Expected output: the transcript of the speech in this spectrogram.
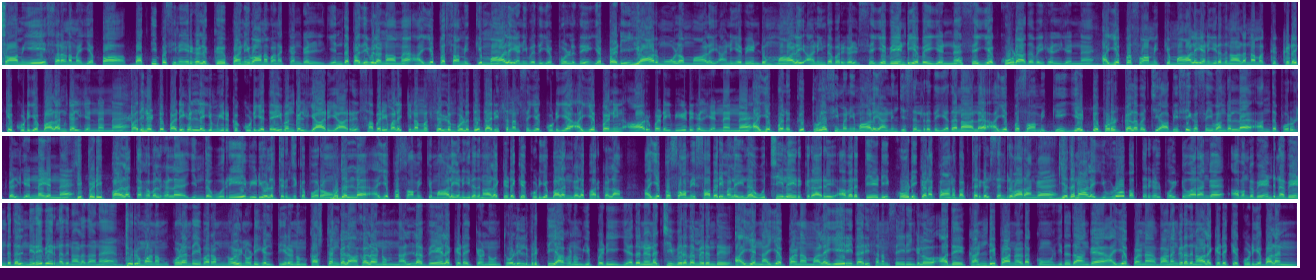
சுவாமியே சரணமையப்பா. பக்தி பசி நேயர்களுக்கு பணிவான வணக்கங்கள். இந்த பதிவில் நாம ஐயப்ப சாமிக்கு மாலை அணிவது எப்பொழுது எப்படி யார் மூலம் மாலை அணிய வேண்டும் மாலை அணிந்தவர்கள் செய்ய வேண்டியவை என்ன செய்யக்கூடாதவைகள் என்ன ஐயப்ப சுவாமிக்கு மாலை அணிகிறதுனால நமக்கு கிடைக்கக்கூடிய பலன்கள் என்னென்ன பதினெட்டு படிகள்லையும் இருக்கக்கூடிய தெய்வங்கள் யார் யாரு சபரிமலைக்கு நம்ம செல்லும் பொழுது தரிசனம் செய்யக்கூடிய ஐயப்பனின் ஆறுபடை வீடுகள் என்னென்ன ஐயப்பனுக்கு துளசி மணி மாலை அணிஞ்சு செல்றது எதனால் ஐயப்ப சுவாமிக்கு எட்டு பொருட்களை வச்சு அபிஷேகம் செய்வாங்கல்ல அந்த பொருட்கள் என்ன என்ன? இப்படி பல தகவல்களை இந்த ஒரே வீடியோவில் தெரிஞ்சுக்க போறோம். முதல்ல ஐயப்ப சுவாமிக்கு மாலை அணிகிறதுனால கிடைக்கக்கூடிய பலன்களை பார்க்கலாம். ஐயப்ப சுவாமி சபரிமலையில உச்சியில இருக்கிறாரு. அவரை தேடி கோடிக்கணக்கான பக்தர்கள் சென்று வராங்க. எதனால இவ்வளோ பக்தர்கள் போயிட்டு வராங்க? அவங்க வேண்டின வேண்டுதல் நிறைவேறினதுனால தானே? திருமணம் குழந்தை வரம் நோய் நொடிகள் தீரணும் கஷ்டங்கள் அகலணும் நல்ல வேலை கிடைக்கணும் தொழில் விருத்தியாகணும். இப்படி எதை நினைச்சு விரதம் இருந்து ஐயன் ஐயப்பனை மலையேறி தரிசனம் செய்றீங்களோ அது கண்டிப்பா நடக்கும். இதுதாங்க ஐயப்பனை வணங்குறதுனால கிடைக்கக்கூடிய பலன்.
